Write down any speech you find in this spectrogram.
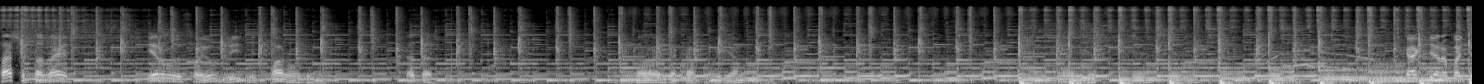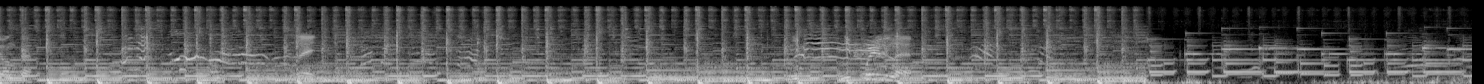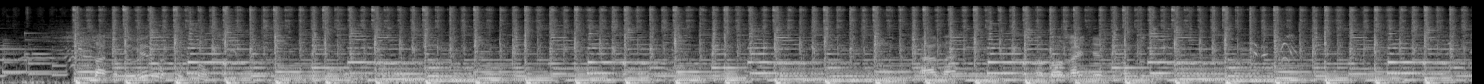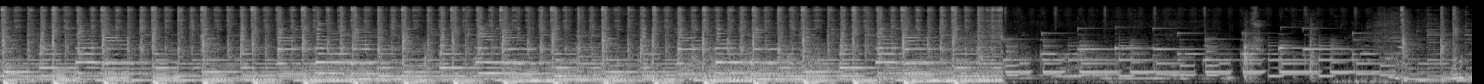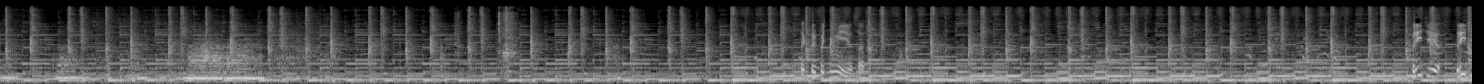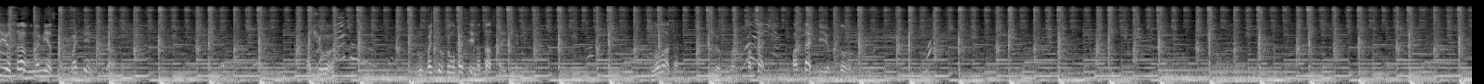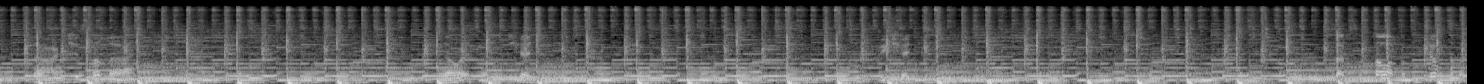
Саша сажает первую свою в жизни смородину. Да, Саша? Давай закапывай ямку. Как тебе работенка? Жень. Саша, ты уверена, Прите, прите ее сразу на место, в бассейн сразу. А чего? Ну, хотел около бассейна та стоит конечно. Ну ладно, все, ладно, поставь, поставьте ее в сторону. Так, чистота. Давай, Саша, тщательно. Ты тщательно. Так, со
